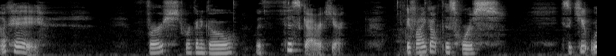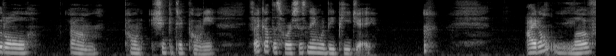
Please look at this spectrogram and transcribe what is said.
Okay. First, we're gonna go with this guy right here. If I got this horse, he's a cute little um pony, Chincoteague pony. If I got this horse, his name would be PJ. I don't love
